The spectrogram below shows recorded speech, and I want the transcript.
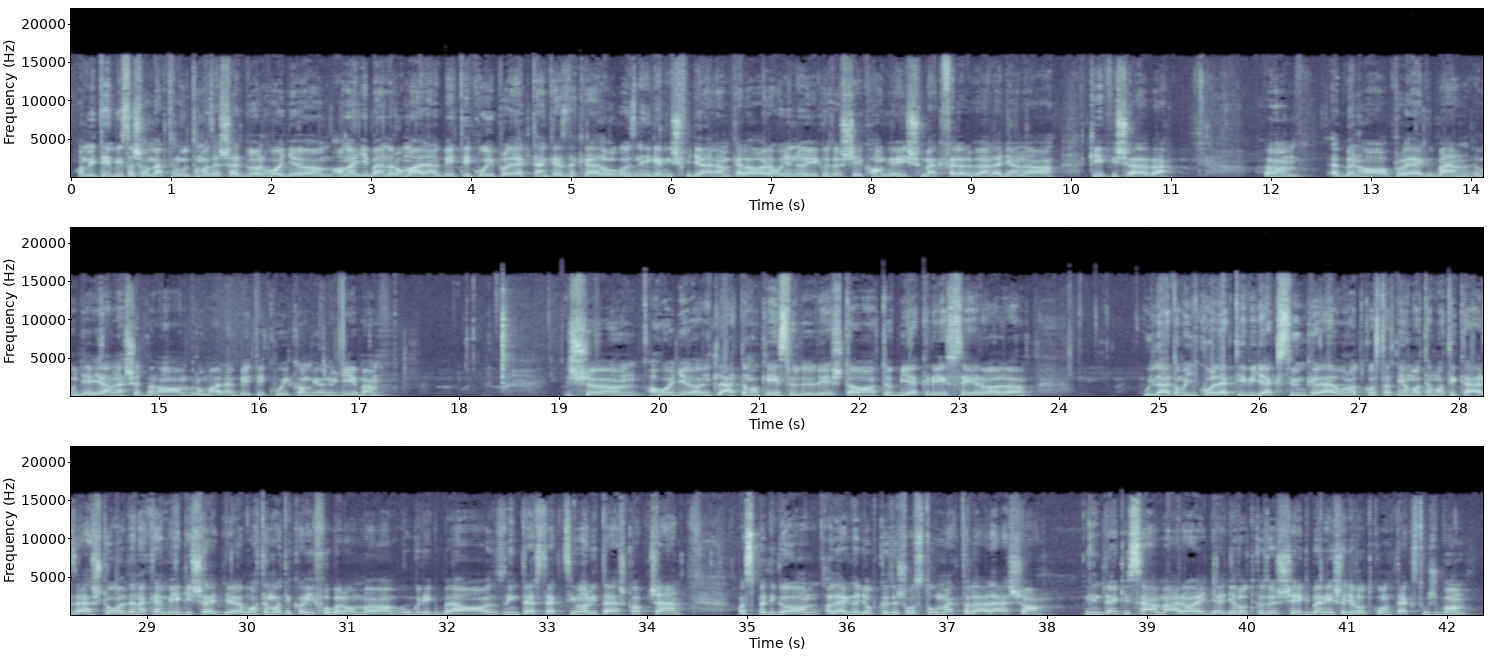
amit én biztosan megtanultam az esetből, hogy amennyiben roma LMBTQI projekten kezdek el dolgozni, igenis figyelnem kell arra, hogy a női közösség hangja is megfelelően legyen képviselve ebben a projektben, ugye jelen esetben a roma LMBTQI kamion ügyében. És ahogy itt láttam a készülődést a többiek részéről, úgy látom, hogy kollektív igyekszünk elvonatkoztatni a matematikázástól, de nekem mégis egy matematikai fogalom ugrik be az interszekcionalitás kapcsán, az pedig a, a legnagyobb közös osztó megtalálása mindenki számára egy, egy adott közösségben és egy adott kontextusban.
